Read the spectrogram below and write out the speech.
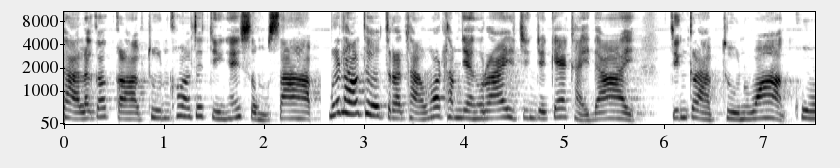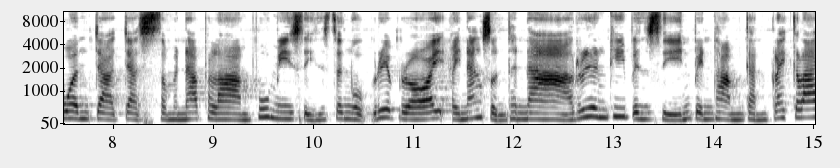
ชาแล้วก็กราบทูลข้อเท็จจริงให้ทรงทราบ เมื่อเท้าเธอตรัสถามว่าทำอย่างไรจึงจะแก้ไขได้ จึงกราบทูลว่าควรจะจัดสมณพราหมณ์ ผู้มีศีลสงบเรียบร้อย ไปนั่งสนทนา เรื่องที่เป็นศีลเป็นธรรมกันใกล้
